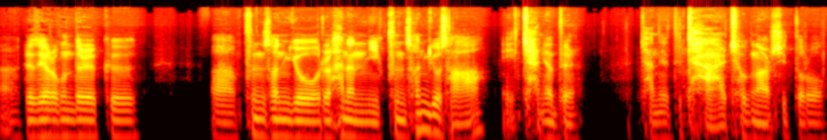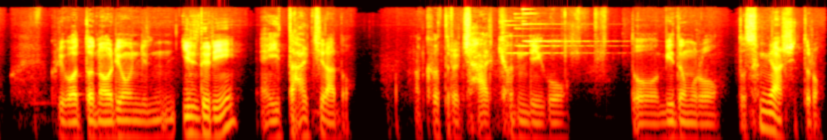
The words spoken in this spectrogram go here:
아, 그래서 여러분들 그 아, 군선교를 하는 이 군선교사 이 자녀들 자녀들 잘 적응할 수 있도록 그리고 어떤 어려운 일들이 있다 할지라도 그것들을 잘 견디고 또 믿음으로 또 승리할 수 있도록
